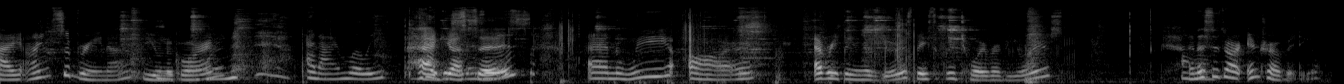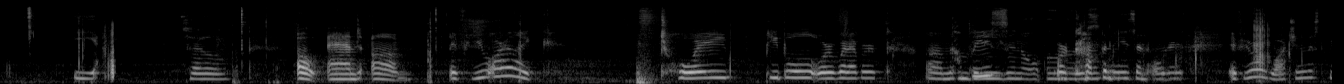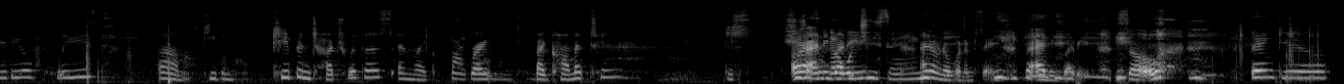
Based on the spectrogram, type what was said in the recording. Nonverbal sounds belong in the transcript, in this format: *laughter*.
Hi, I'm Sabrina, *laughs* Unicorn, And I'm Lily Pegasus, and we are everything reviewers, basically toy reviewers. And this is our intro video. Yeah. So, Oh, and um, if you are like toy people or whatever, um, companies please, and o- or companies and owners, if you are watching this video, please um, keep in touch keep in touch with us and like by write commenting. by commenting. Just She or anybody. know what she's saying. I don't know what I'm saying, but anybody. *laughs* So, *laughs* thank you.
